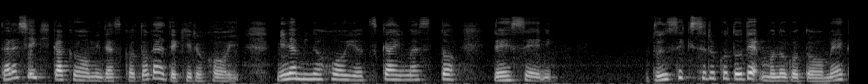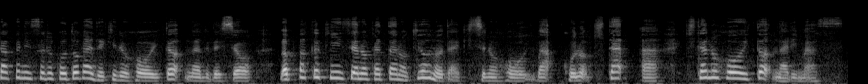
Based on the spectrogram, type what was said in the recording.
新しい企画を生み出すことができる方位南の方位を使いますと冷静に分析することで物事を明確にすることができる方位となるでしょう。六白金星の方の今日の大吉の方位はこの北あ北の方位となります。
